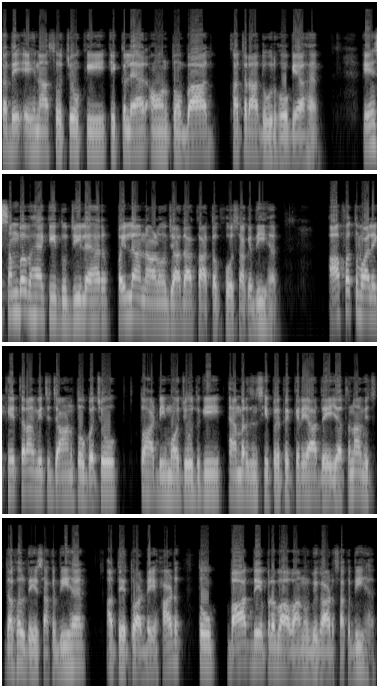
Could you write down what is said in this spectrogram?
ਕਦੇ ਇਹ ਨਾ ਸੋਚੋ ਕਿ ਇੱਕ ਲਹਿਰ ਆਉਣ ਤੋਂ ਬਾਅਦ ਖਤਰਾ ਦੂਰ ਹੋ ਗਿਆ ਹੈ। ਇਹ ਸੰਭਵ ਹੈ ਕਿ ਦੂਜੀ ਲਹਿਰ ਪਹਿਲਾਂ ਨਾਲੋਂ ਜ਼ਿਆਦਾ ਘਾਤਕ ਹੋ ਸਕਦੀ ਹੈ। ਆਫਤ ਵਾਲੇ ਖੇਤਰਾਂ ਵਿੱਚ ਜਾਣ ਤੋਂ ਬਚੋ, ਤੁਹਾਡੀ ਮੌਜੂਦਗੀ ਐਮਰਜੈਂਸੀ ਪ੍ਰਤੀਕਿਰਿਆ ਦੇ ਯਤਨਾਂ ਵਿੱਚ ਦਖਲ ਦੇ ਸਕਦੀ ਹੈ ਅਤੇ ਤੁਹਾਡੇ ਹੜ੍ਹ ਤੋਂ ਬਾਅਦ ਦੇ ਪ੍ਰਭਾਵਾਂ ਨੂੰ ਵਿਗਾੜ ਸਕਦੀ ਹੈ।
